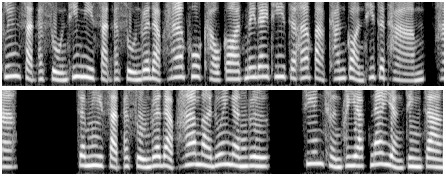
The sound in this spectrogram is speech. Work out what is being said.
คลื่นสัตว์อสูรที่มีสัตว์อสูรระดับห้าพวกเขากอดไม่ได้ที่จะอ้าปากค้างก่อนที่จะถาม ฮะ จะมีสัตว์อสูรระดับห้ามาด้วยงั้นหรือ เจียงเฉินพยักหน้าอย่างจริงจัง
